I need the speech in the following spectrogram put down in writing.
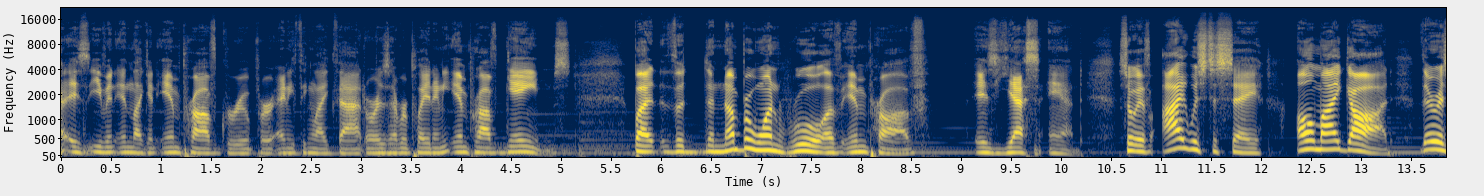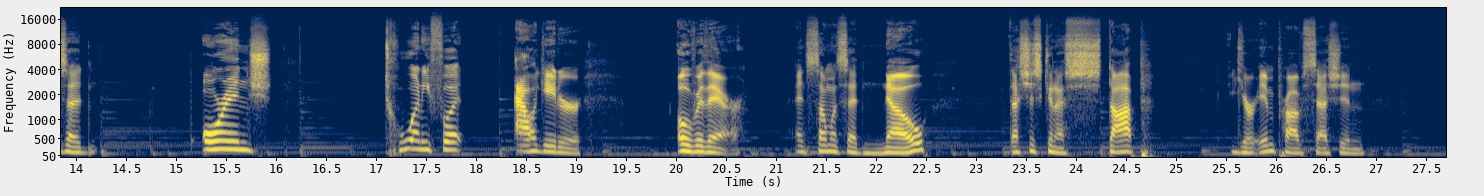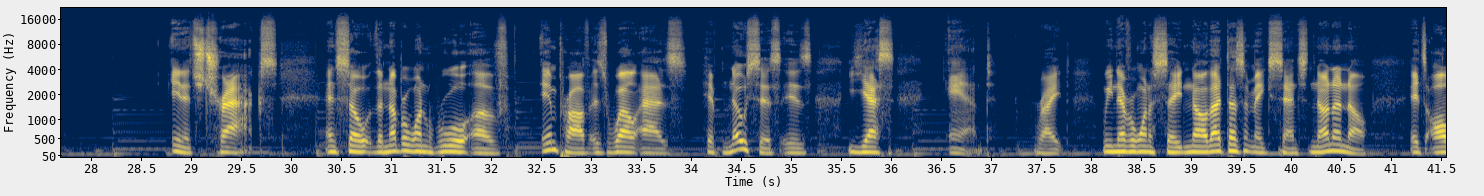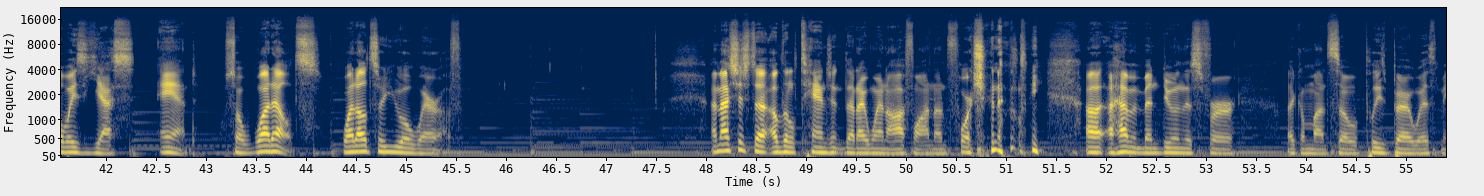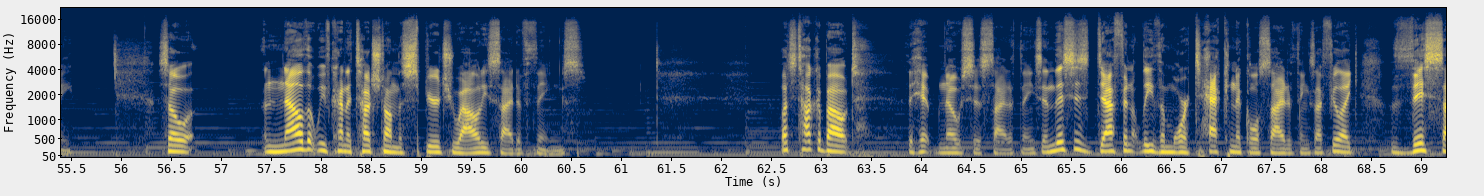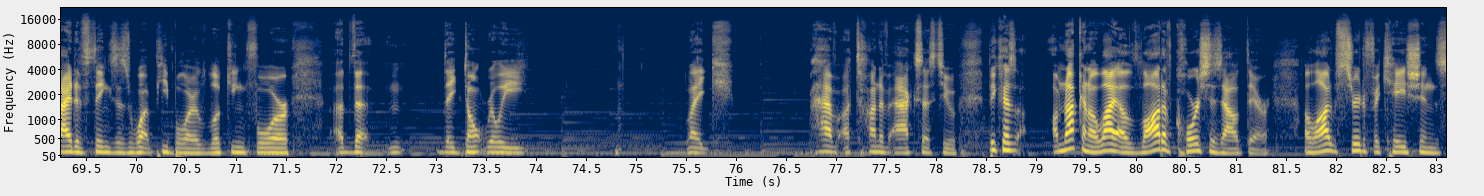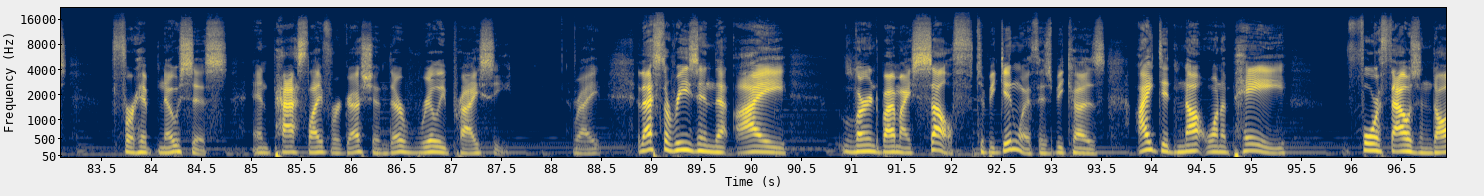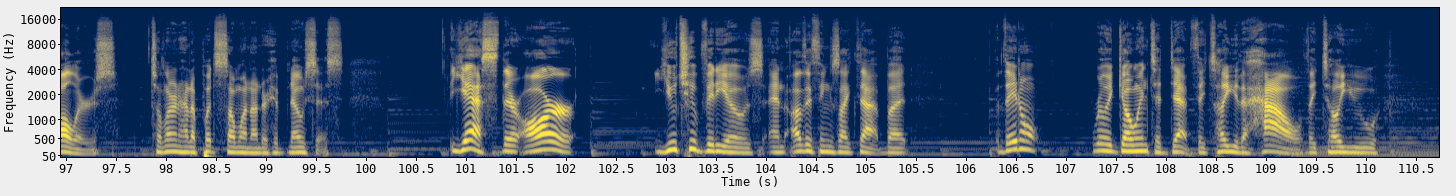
is even in like an improv group or anything like that or has ever played any improv games. But the the number one rule of improv is yes and. So if I was to say, "Oh my god, there is a orange 20 foot alligator over there." And someone said, "No." That's just going to stop your improv session in its tracks. And so the number one rule of improv as well as hypnosis is yes and, right? We never want to say, no, that doesn't make sense. No, no, no. It's always yes and. So what else? What else are you aware of? And that's just a, a little tangent that I went off on, unfortunately. uh, I haven't been doing this for like a month, so please bear with me. So, now that we've kind of touched on the spirituality side of things, let's talk about the hypnosis side of things. And this is definitely the more technical side of things. I feel like this side of things is what people are looking for uh, that they don't really like have a ton of access to because I'm not going to lie, a lot of courses out there, a lot of certifications for hypnosis and past life regression, they're really pricey, right? And that's the reason that I learned by myself to begin with is because I did not want to pay $4,000 to learn how to put someone under hypnosis. Yes, there are YouTube videos and other things like that, but they don't really go into depth. They tell you the how, they tell you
